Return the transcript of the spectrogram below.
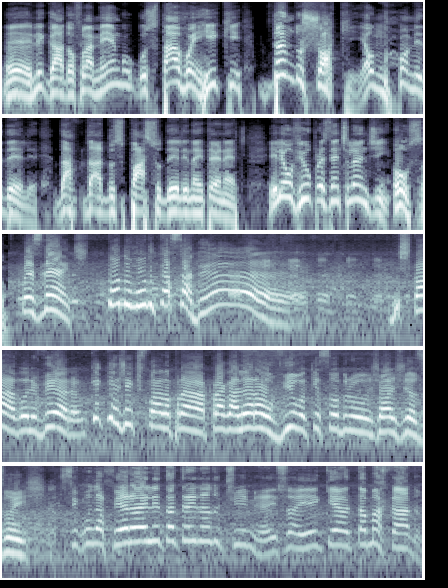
É, ligado ao Flamengo, Gustavo Henrique dando choque, é o nome dele, da, da, do espaço dele na internet. Ele ouviu o presidente Landim, ouçam. Presidente, todo mundo quer saber Gustavo Oliveira, o que, que a gente fala para a galera ao vivo aqui sobre o Jorge Jesus? Segunda-feira ele está treinando o time, é isso aí que está é, marcado.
